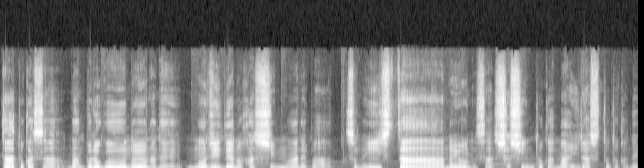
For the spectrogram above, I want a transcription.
ターとかさ、まあブログのようなね、文字での発信もあれば、そのインスタのようなさ、写真とかまあイラストとかね、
